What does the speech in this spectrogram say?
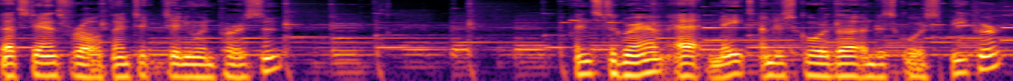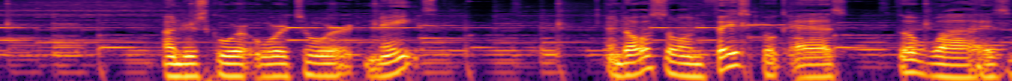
That stands for authentic, genuine person. Instagram at Nate underscore the underscore speaker underscore orator Nate. And also on Facebook as the wise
